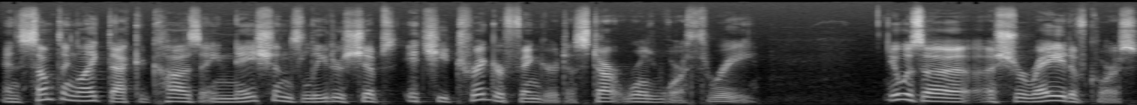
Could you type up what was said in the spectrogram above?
and something like that could cause a nation's leadership's itchy trigger finger to start World War III. It was a, a charade, of course.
